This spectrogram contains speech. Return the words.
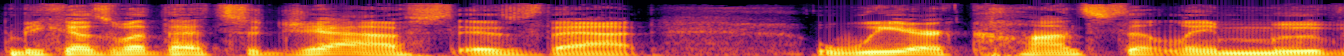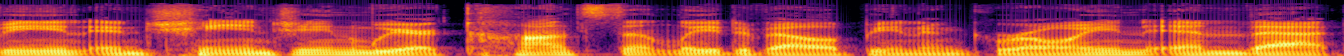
because what that suggests is that we are constantly moving and changing. We are constantly developing and growing, and that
